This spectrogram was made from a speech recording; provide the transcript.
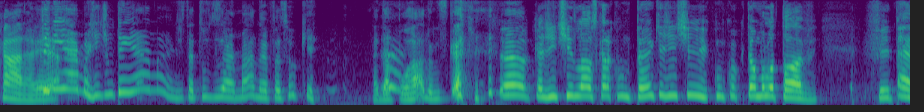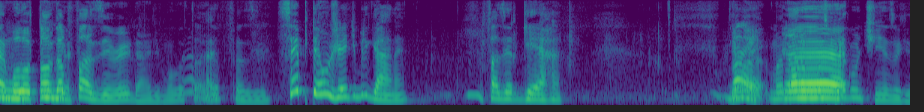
cara, Não tem é, nem arma, a gente não tem arma, a gente tá tudo desarmado, vai fazer o quê? Vai dar porrada nos caras? é a gente lá, os caras com tanque, a gente com coquetel molotov. Feito É, molotov dá pinga. pra fazer, verdade. Molotov dá pra fazer. Sempre tem um jeito de brigar, né? Fazer guerra. Vai, mandaram é, algumas perguntinhas aqui.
